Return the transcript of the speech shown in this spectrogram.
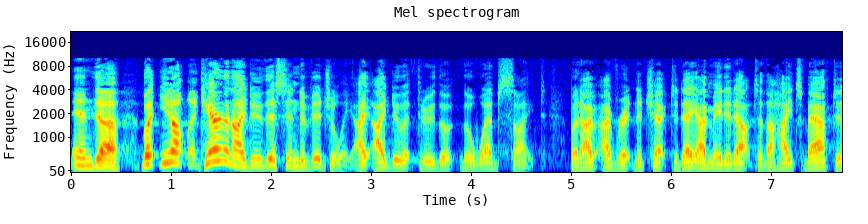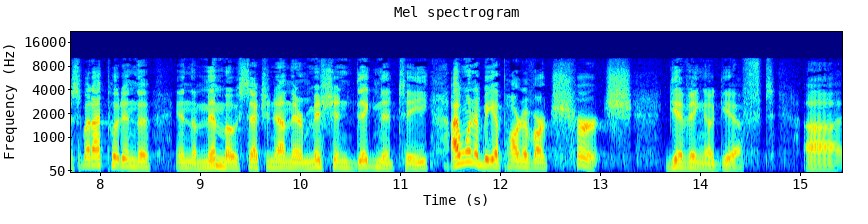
And, uh, but, you know, Karen and I do this individually. I, I do it through the, the website. But I've, I've, written a check today. I made it out to the Heights Baptist, but I put in the, in the memo section down there, mission dignity. I want to be a part of our church giving a gift. Uh,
